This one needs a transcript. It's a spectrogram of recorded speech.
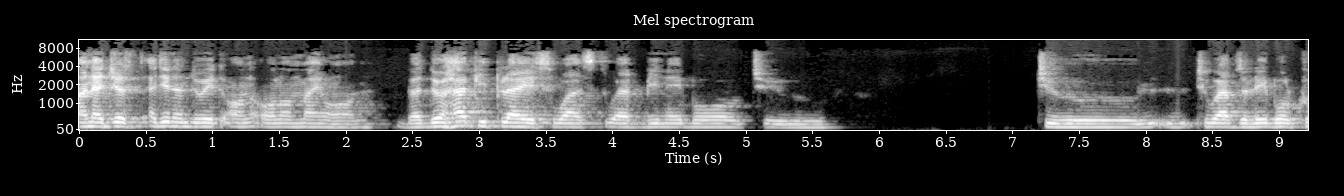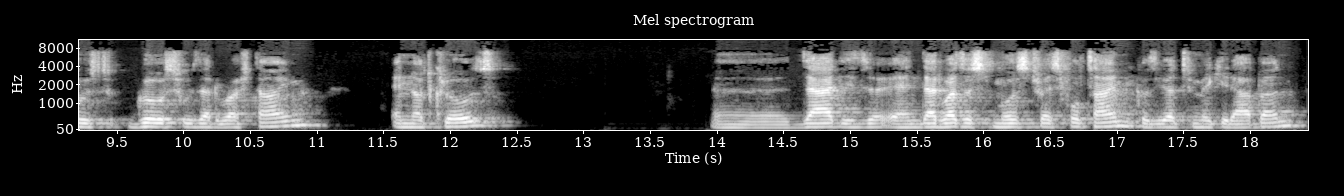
and I just I didn't do it on all on my own. But the happy place was to have been able to to to have the label go through that rough time and not close. Uh, that is and that was the most stressful time because you had to make it happen.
